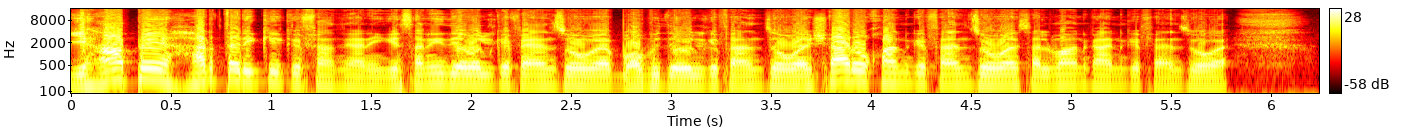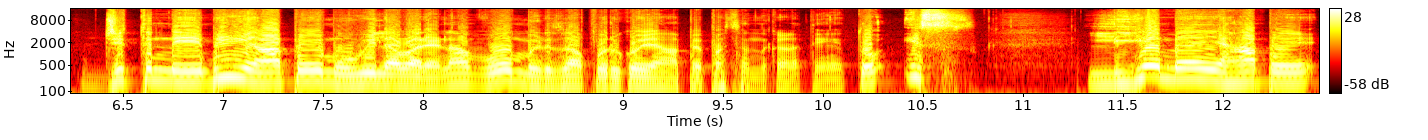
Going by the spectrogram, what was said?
यहाँ पे हर तरीके के फैंस यानी कि सनी देओल के फैंस हो गए, बॉबी देओल के फैंस हो गए, शाहरुख खान के फैंस हो गए, सलमान खान के फैंस हो गए। जितने भी यहाँ पे मूवी लवर है ना, वो मिर्ज़ापुर को यहाँ पे पसंद करते हैं। तो इस लिए मैं यहाँ पे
